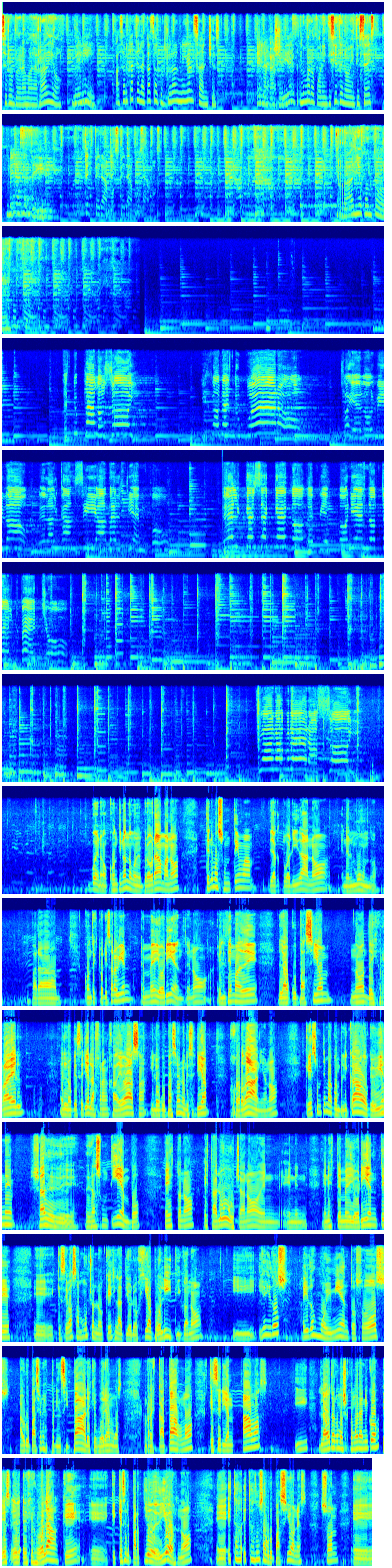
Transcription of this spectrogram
Hacer un programa de radio? Vení, acércate a la Casa Cultural Miguel Sánchez. En la calle 10, número 4796, Verazategui. Te esperamos. Radio con todo. Bueno, continuando con el programa, ¿no? Tenemos un tema de actualidad, ¿no? En el mundo. Para contextualizar bien, en Medio Oriente, ¿no? El tema de la ocupación, ¿no? De Israel en lo que sería la franja de Gaza y la ocupación en lo que sería Jordania, ¿no? Que es un tema complicado que viene ya desde, hace un tiempo esto, ¿no? Esta lucha, ¿no? En, en- en este Medio Oriente, eh, que se basa mucho en lo que es la teología política, ¿no? Y, hay dos, hay dos movimientos o dos agrupaciones principales que podríamos rescatar, ¿no? Que serían Hamas y la otra, como, ya- como era Nico, es el, el Hezbollah, que, eh, que, es el partido de Dios, ¿no? Eh, estas, estas dos agrupaciones son,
